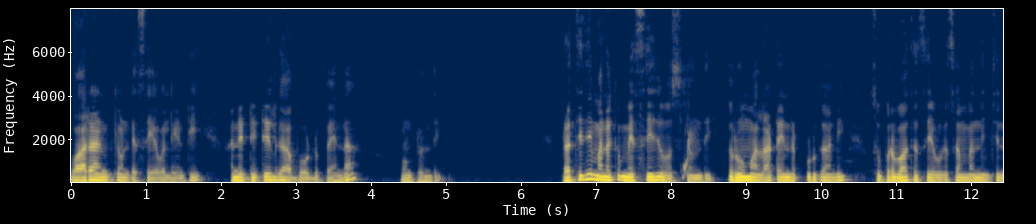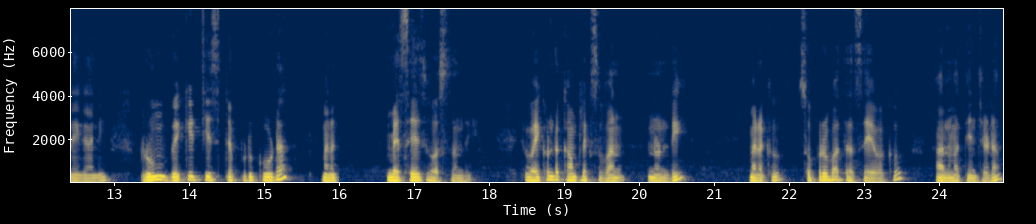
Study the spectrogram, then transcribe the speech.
వారానికి ఉండే సేవలు ఏంటి అని డీటెయిల్గా ఆ బోర్డు పైన ఉంటుంది. ప్రతిదీ మనకు మెసేజ్ వస్తుంది. రూమ్ అలాట్ అయినప్పుడు కానీ సుప్రభాత సేవకు సంబంధించినవి కానీ రూమ్ వెకేట్ చేసేటప్పుడు కూడా మనకు మెసేజ్ వస్తుంది. వైకుంఠ కాంప్లెక్స్ వన్ నుండి మనకు సుప్రభాత సేవకు అనుమతించడం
